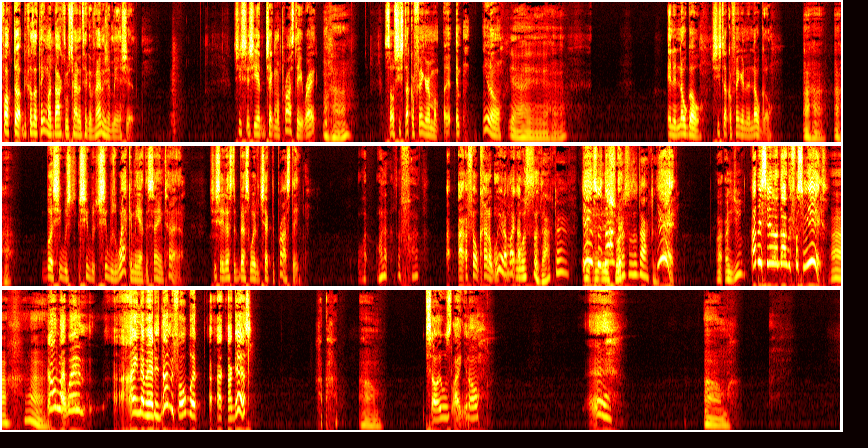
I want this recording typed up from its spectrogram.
Fucked up because I think my doctor was trying to take advantage of me and shit. She said she had to check my prostate, right? Uh huh. So she stuck her finger in my, in, you know, Yeah. Yeah. Yeah. yeah. in the no go. She stuck her finger in the no go, Uh huh. Uh huh. but she was she was she was whacking me at the same time. She said that's the best way to check the prostate. What? What the fuck? I, I felt kind of weird. I'm like, was this a doctor? Yeah, this is a doctor. Sure, this is a doctor. yeah, Are, are you? I've been seeing a doctor for some years. Uh huh. And I'm like, minute. I ain't never had this done before, but I, I, I guess. Um. So it was like, you know, eh, Um.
